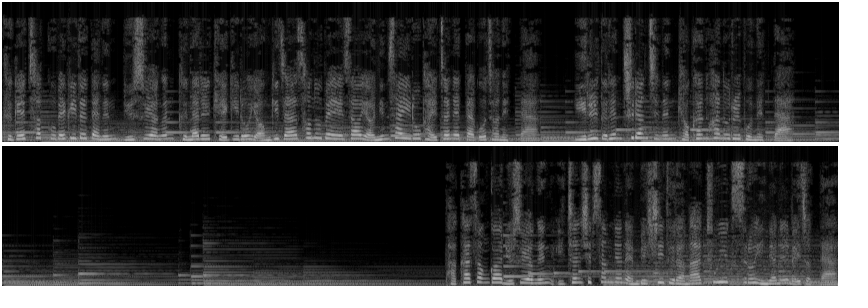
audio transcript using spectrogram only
그게 첫 고백이 됐다는 류수영은 그날을 계기로 연기자 선후배에서 연인 사이로 발전했다고 전했다. 이를 들은 출연진은 격한 환호를 보냈다. 박하성과 류수영은 2013년 MBC 드라마 2X로 인연을 맺었다.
